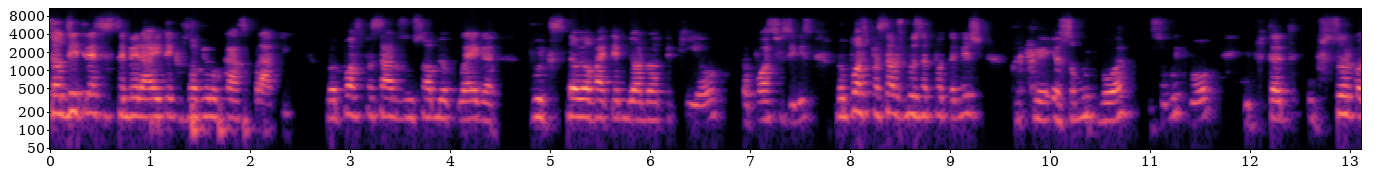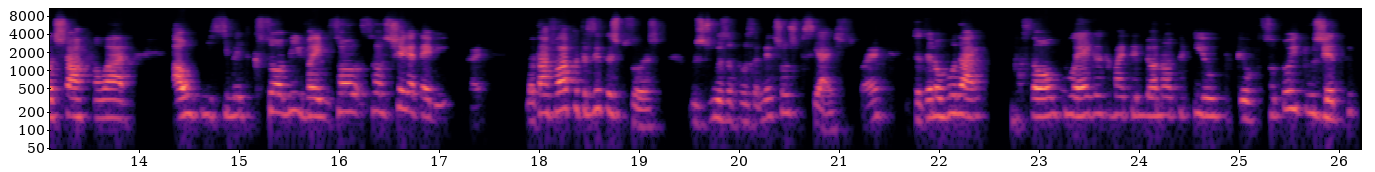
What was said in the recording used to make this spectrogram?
Só nos interessa saber, ah, eu tenho que resolver um caso prático, não posso passar-vos um só ao meu colega, porque senão ele vai ter melhor nota que eu, não posso fazer isso. Não posso passar os meus apontamentos, porque eu sou muito boa, eu sou muito boa, e portanto o professor, quando está a falar, há um conhecimento que só a mim vem, só, só chega até mim. Okay? Não está a falar para 300 pessoas, mas os meus apontamentos são especiais. É? Portanto, eu não vou dar senão há um colega que vai ter melhor nota que eu, porque eu sou tão inteligente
